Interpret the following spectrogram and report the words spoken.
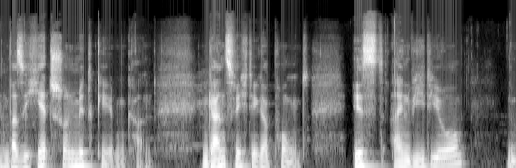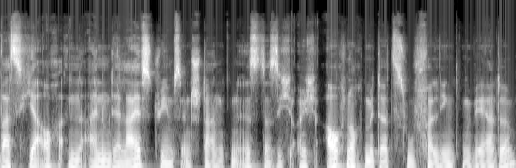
was ich jetzt schon mitgeben kann, ein ganz wichtiger Punkt, ist ein Video, was hier auch in einem der Livestreams entstanden ist, das ich euch auch noch mit dazu verlinken werde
